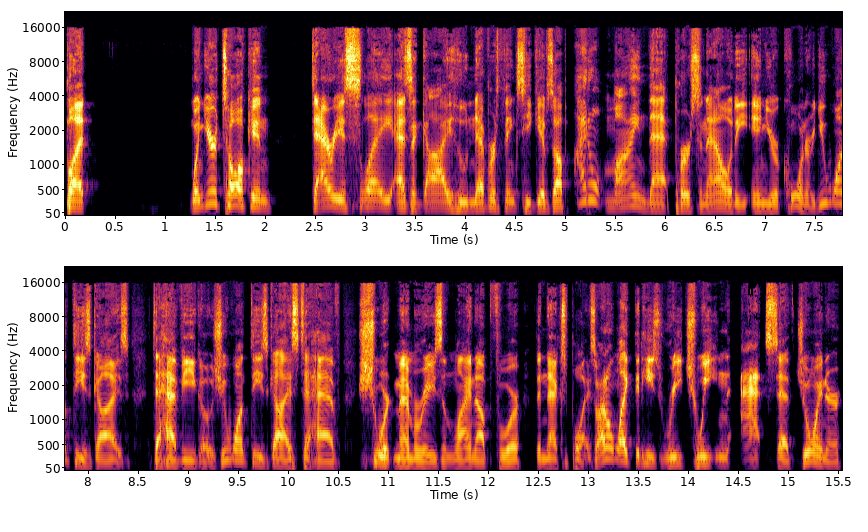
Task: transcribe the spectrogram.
But when you're talking Darius Slay as a guy who never thinks he gives up, I don't mind that personality in your corner. You want these guys to have egos. You want these guys to have short memories and line up for the next play. So I don't like that he's retweeting at Seth Joyner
